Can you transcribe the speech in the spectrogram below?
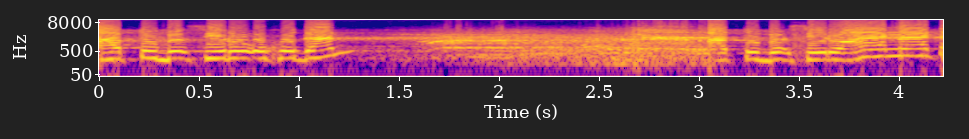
Atu besiru ukudan Atu besiru anak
